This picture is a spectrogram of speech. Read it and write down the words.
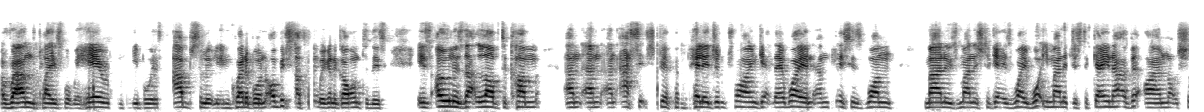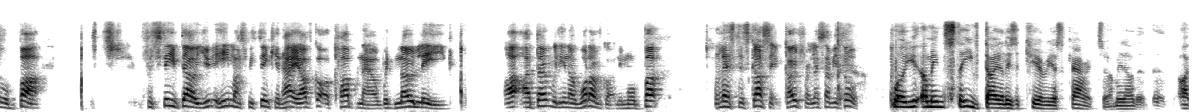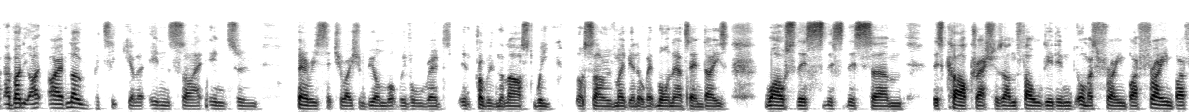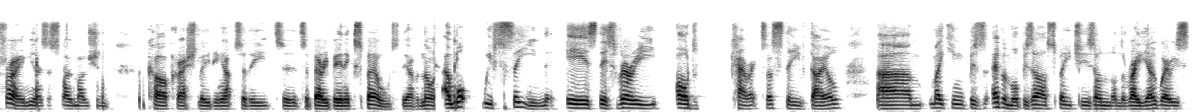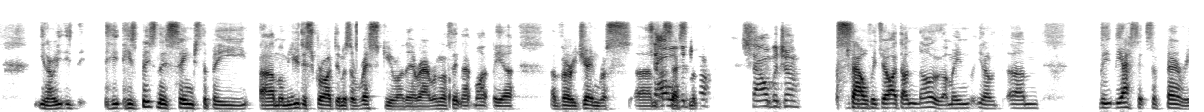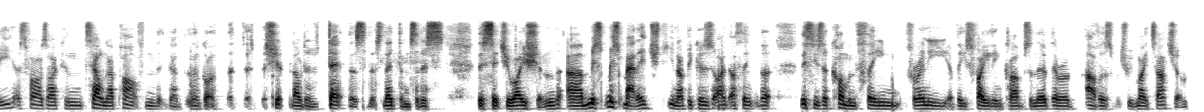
around the place. What we're hearing from people is absolutely incredible. And obviously, I think we're going to go on to this. Is owners that love to come and and and asset strip and pillage and try and get their way. And and this is one man who's managed to get his way. What he manages to gain out of it, I am not sure. But for Steve Dale, you, he must be thinking, "Hey, I've got a club now with no league. I, I don't really know what I've got anymore." But let's discuss it. Go for it. Let's have your thought. Well, you, I mean, Steve Dale is a curious character. I mean, I, I've only, I, I have no particular insight into Bury's situation beyond what we've all read in probably in the last week or so, maybe a little bit more now, ten days. Whilst this this this um this car crash has unfolded in almost frame by frame by frame, you know, it's a slow motion car crash leading up to the to, to Bury being expelled the other night. And what we've seen is this very odd character, Steve Dale, um, making biz- ever more bizarre speeches on, on the radio, where he's, you know, he, he, his business seems to be. Um, I mean, you described him as a rescuer there, Aaron. I think that might be a, a very generous um, assessment. Salvager. Salvager. I don't know. I mean, you know, um, the, the assets of Bury, as far as I can tell now, apart from the, they've got a, a, shitload of debt that's that's led them to this this situation, uh, mis, mismanaged. You know, because I, I, think that this is a common theme for any of these failing clubs, and there, there are others which we may touch on.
